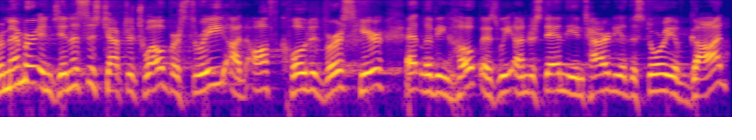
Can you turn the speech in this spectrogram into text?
Remember in Genesis chapter 12, verse 3, an oft quoted verse here at Living Hope as we understand the entirety of the story of God,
